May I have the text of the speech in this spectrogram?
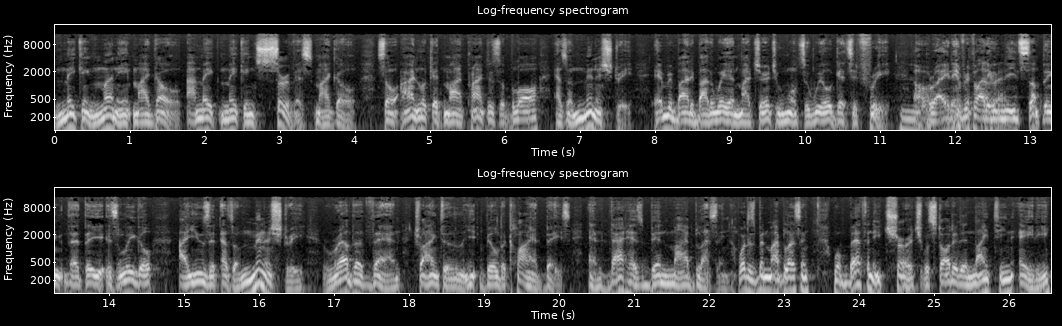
making money my goal. I make making service my goal. So I look at my practice of law as a ministry. Everybody, by the way, in my church who wants a will gets it free. Mm. All right. Everybody who needs something that they is legal, I use it as a ministry rather than trying to build a client base. And that has been my blessing. What has been my blessing? Well, Bethany Church was started in 1980,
